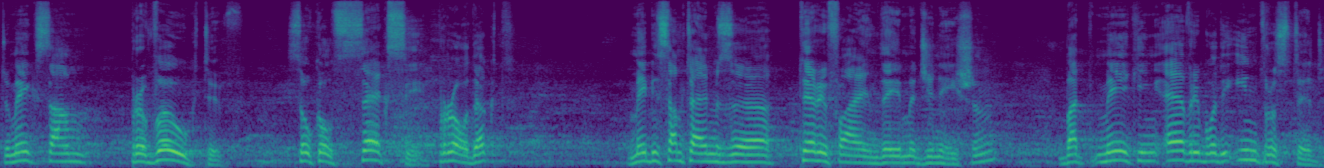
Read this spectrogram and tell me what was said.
to make some provocative, so-called sexy product, maybe sometimes uh, terrifying the imagination, but making everybody interested,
